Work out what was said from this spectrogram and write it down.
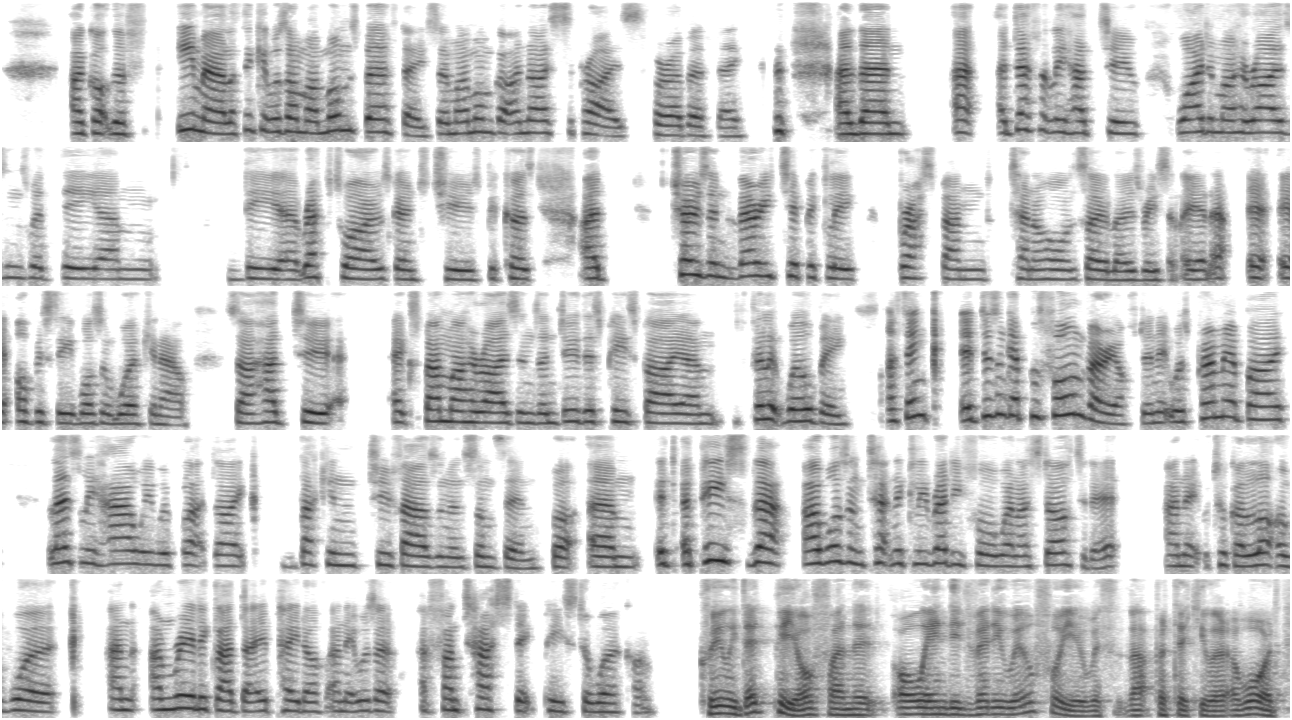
I got the f- email. I think it was on my mum's birthday, so my mum got a nice surprise for her birthday, and then I, I, definitely had to widen my horizons with the um, the uh, repertoire I was going to choose because I'd chosen very typically brass band tenor horn solos recently, and it, it obviously wasn't working out. So I had to expand my horizons and do this piece by um, Philip Wilby. I think it doesn't get performed very often. It was premiered by Leslie Howie with Black Dyke back in 2000 and something, but um, it, a piece that I wasn't technically ready for when I started it, and it took a lot of work and I'm really glad that it paid off and it was a, a fantastic piece to work on. Clearly did pay off and it all ended very well for you with that particular award.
